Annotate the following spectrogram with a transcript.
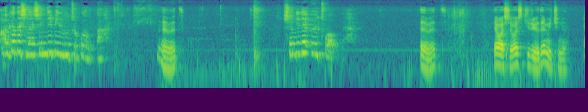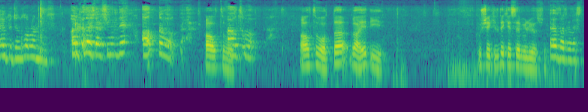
Arkadaşlar şimdi bir buçuk oldu. Evet. Şimdi de üç oldu. Evet. Yavaş yavaş giriyor değil mi içine? Evet hocam zorlanıyoruz. Arkadaşlar şimdi de altı volt. 6 volt. Altı volt. 6 volt da gayet iyi. Bu şekilde kesebiliyorsun. Evet arkadaşlar.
